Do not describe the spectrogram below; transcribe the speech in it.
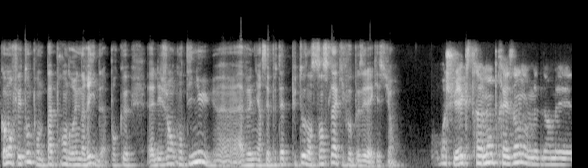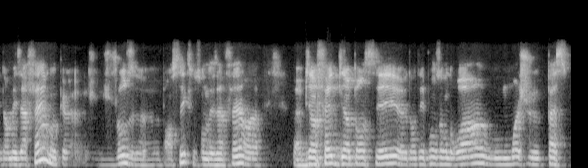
comment fait-on pour ne pas prendre une ride, pour que euh, les gens continuent euh, à venir? C'est peut-être plutôt dans ce sens-là qu'il faut poser la question. Moi, je suis extrêmement présent dans mes, dans mes, dans mes affaires, donc j'ose penser que ce sont des affaires bien faites, bien pensées, dans des bons endroits, où moi je passe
